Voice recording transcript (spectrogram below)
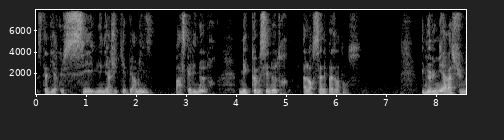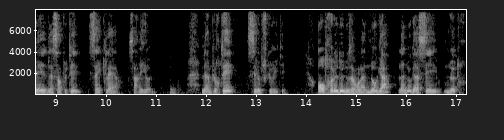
c'est-à-dire que c'est une énergie qui est permise, parce qu'elle est neutre, mais comme c'est neutre, alors ça n'est pas intense. Une lumière assumée de la sainteté, ça éclaire, ça rayonne. L'impureté, c'est l'obscurité. Entre les deux, nous avons la noga. La noga, c'est neutre,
